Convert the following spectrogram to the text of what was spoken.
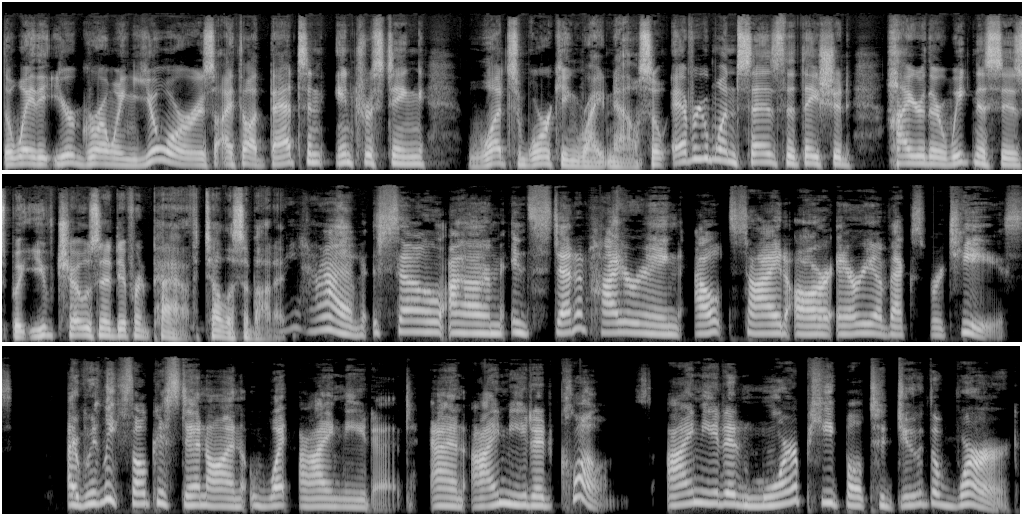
the way that you're growing yours, I thought that's an interesting what's working right now. So everyone says that they should hire their weaknesses, but you've chosen a different path. Tell us about it. We have. So um, instead of hiring outside our area of expertise, I really focused in on what I needed. And I needed clones. I needed more people to do the work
